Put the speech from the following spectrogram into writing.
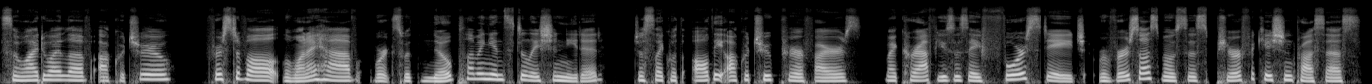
So, why do I love AquaTrue? First of all, the one I have works with no plumbing installation needed. Just like with all the AquaTrue purifiers, my carafe uses a four stage reverse osmosis purification process.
